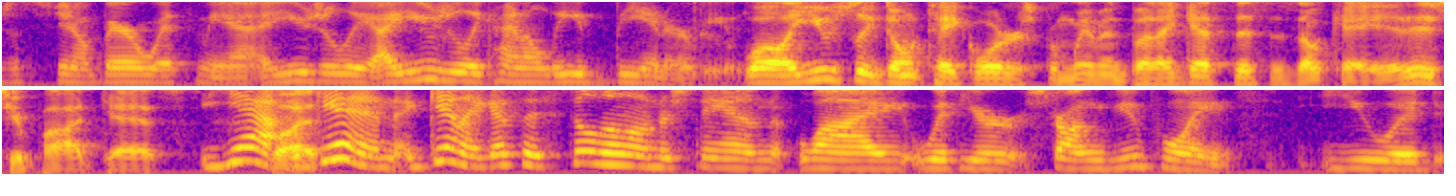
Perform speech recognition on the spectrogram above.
just you know bear with me. I usually I usually kind of lead the interviews. Well, I usually don't take orders from women, but I guess this is okay. It is your podcast. Yeah, But- again, again, I guess I still don't understand why, with your strong viewpoints, you would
